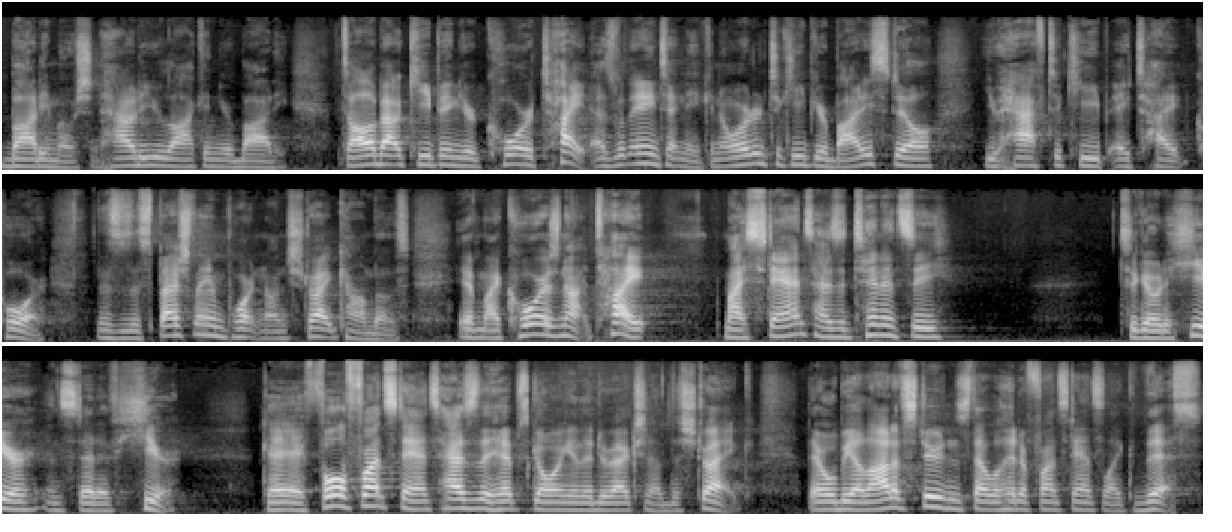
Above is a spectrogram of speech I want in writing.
body motion. How do you lock in your body? It's all about keeping your core tight, as with any technique. In order to keep your body still, you have to keep a tight core. This is especially important on strike combos. If my core is not tight, my stance has a tendency to go to here instead of here. Okay, a full front stance has the hips going in the direction of the strike. There will be a lot of students that will hit a front stance like this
